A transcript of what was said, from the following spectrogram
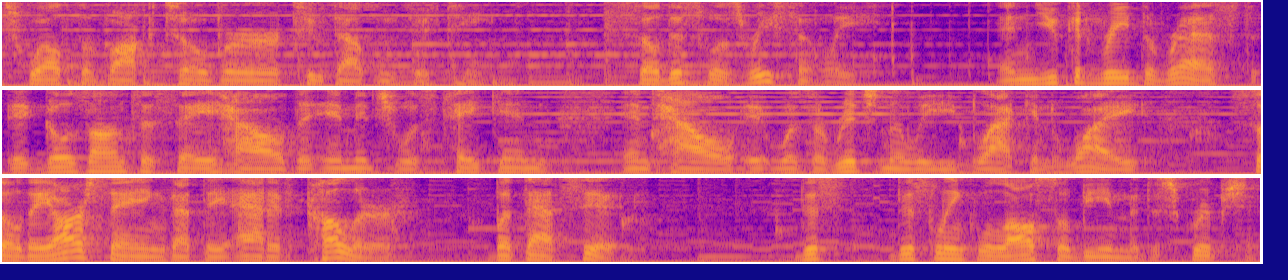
12th of October 2015. So this was recently. And you could read the rest. It goes on to say how the image was taken and how it was originally black and white, so they are saying that they added color, but that's it. This, this link will also be in the description.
